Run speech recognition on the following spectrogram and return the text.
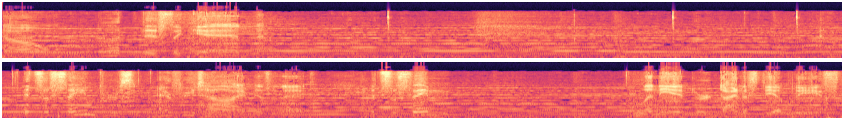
no, not this again. It's the same person every time, isn't it? It's the same lineage, or dynasty at least,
